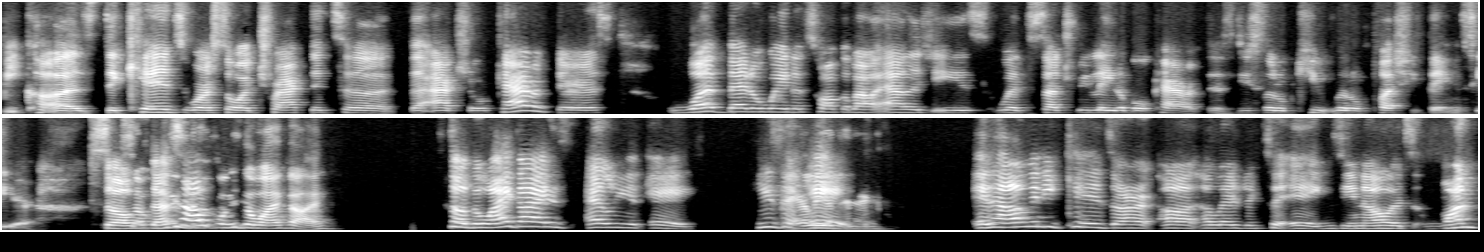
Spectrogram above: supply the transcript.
because the kids were so attracted to the actual characters. What better way to talk about allergies with such relatable characters these little cute little plushy things here so, so that's how. Who's the white guy? So the white guy is Elliot Egg. He's an Elliot egg. egg. And how many kids are uh, allergic to eggs? You know, it's one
